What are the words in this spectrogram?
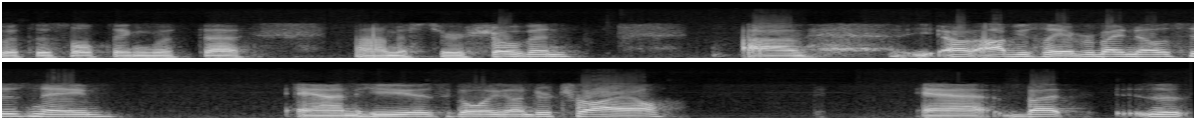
with this whole thing with uh, uh, Mr. Chauvin, um, obviously everybody knows his name, and he is going under trial. And, but the,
